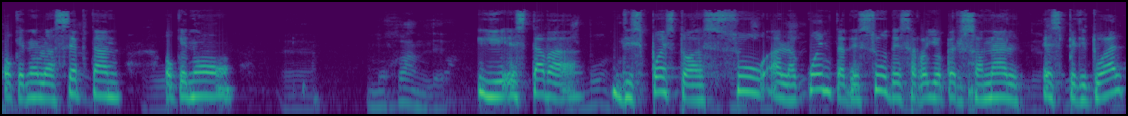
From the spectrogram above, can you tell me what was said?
o que no lo aceptan o que no y estaba dispuesto a su a la cuenta de su desarrollo personal espiritual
